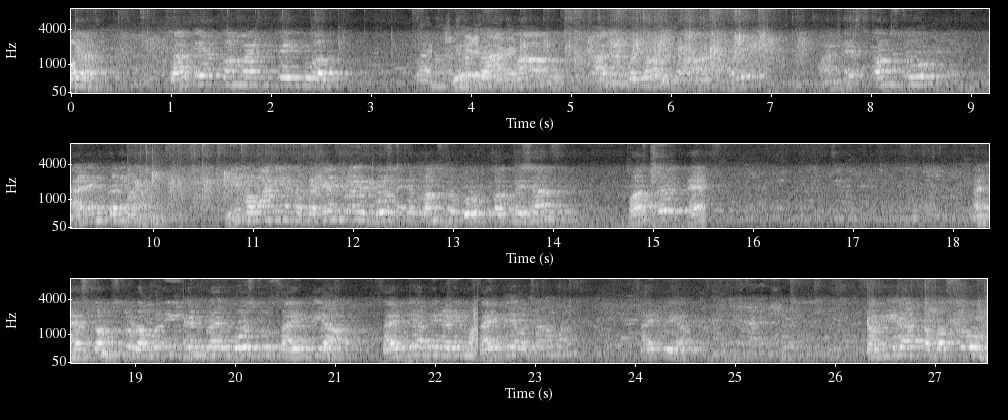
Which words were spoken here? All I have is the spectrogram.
audience. Shazia, come and take your give it back. हाँ, ताली बजाओ बेटा. अरे, and next comes to and in connect. V Bhavani and the second prize goes comes to group competitions. First and and has comes to Ramani. Second prize goes to Sai Priya. Sai Priya be ready ma. Sai Priya, what's her name? Sai Priya. Samira Tabassum.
